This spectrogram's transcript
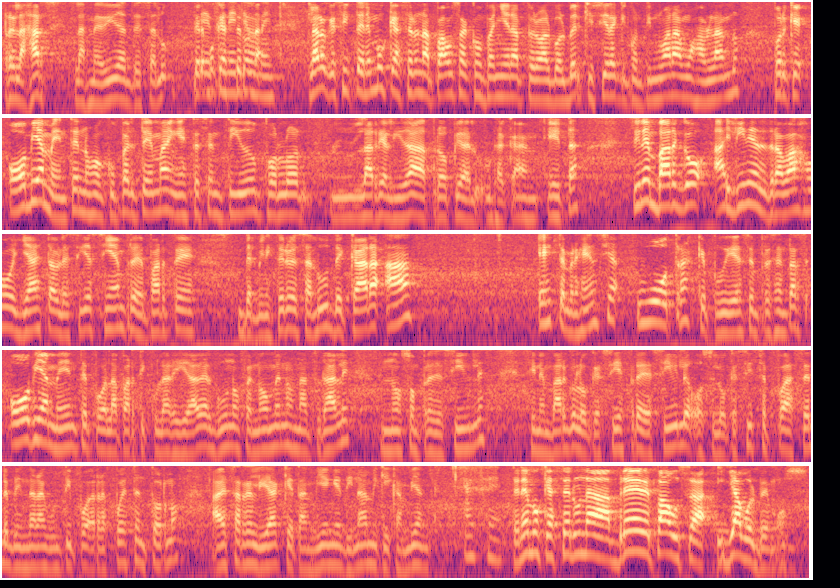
relajarse las medidas de salud. Tenemos que hacer una, claro que sí, tenemos que hacer una pausa, compañera, pero al volver quisiera que continuáramos hablando, porque obviamente nos ocupa el tema en este sentido por la realidad propia del huracán ETA. Sin embargo, hay líneas de trabajo ya establecidas siempre de parte del Ministerio de Salud de cara a esta emergencia u otras que pudiesen presentarse. Obviamente por la particularidad de algunos fenómenos naturales no son predecibles, sin embargo lo que sí es predecible o lo que sí se puede hacer es brindar algún tipo de respuesta en torno a esa realidad que también es dinámica y cambiante. Tenemos que hacer una breve pausa y ya volvemos.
